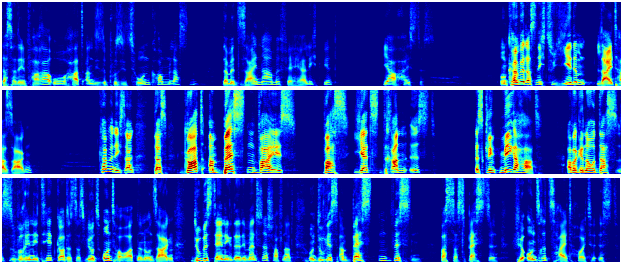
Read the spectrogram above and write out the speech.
dass er den Pharao hat an diese Position kommen lassen, damit sein Name verherrlicht wird? Ja, heißt es. Und können wir das nicht zu jedem Leiter sagen? Können wir nicht sagen, dass Gott am besten weiß, was jetzt dran ist? Es klingt mega hart, aber genau das ist Souveränität Gottes, dass wir uns unterordnen und sagen, du bist derjenige, der den Menschen erschaffen hat und du wirst am besten wissen, was das Beste für unsere Zeit heute ist.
